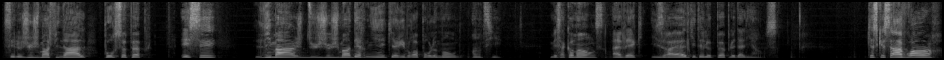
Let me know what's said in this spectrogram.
c'est le jugement final pour ce peuple. Et c'est l'image du jugement dernier qui arrivera pour le monde entier. Mais ça commence avec Israël qui était le peuple d'alliance. Qu'est-ce que ça a à voir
